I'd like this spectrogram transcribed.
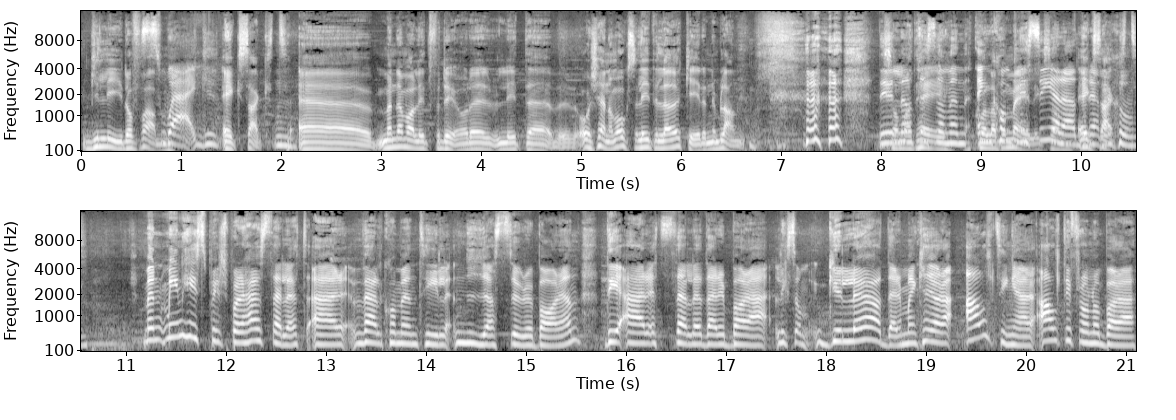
glider fram. Swag. Exakt. Eh, men den var lite för dyr och, det är lite, och känner mig också lite lökig i den ibland. Det Som låter att, hej, som en, en på mig, komplicerad liksom. Exakt. Men min hisspitch på det här stället är välkommen till nya Sturebaren. Det är ett ställe där det bara liksom glöder. Man kan göra allting här. Allt ifrån att bara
